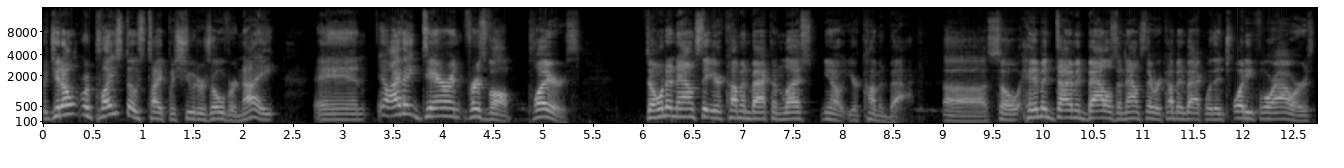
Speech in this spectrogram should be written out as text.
but you don't replace those type of shooters overnight. And you know, I think Darin. First of all, players don't announce that you're coming back unless you know you're coming back. Uh, so him and Diamond Battles announced they were coming back within 24 hours,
